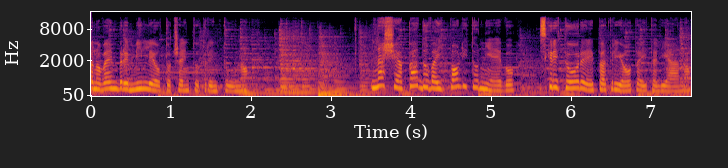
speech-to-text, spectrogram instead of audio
novembre 1831. Nasce a Padova Ippolito Nievo, scrittore e patriota italiano.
